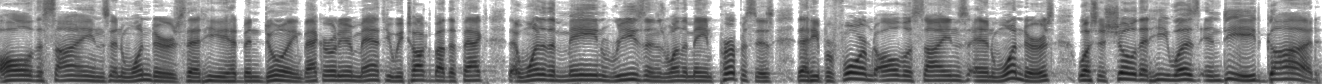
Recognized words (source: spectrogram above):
All the signs and wonders that he had been doing. Back earlier in Matthew, we talked about the fact that one of the main reasons, one of the main purposes that he performed all the signs and wonders was to show that he was indeed God.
